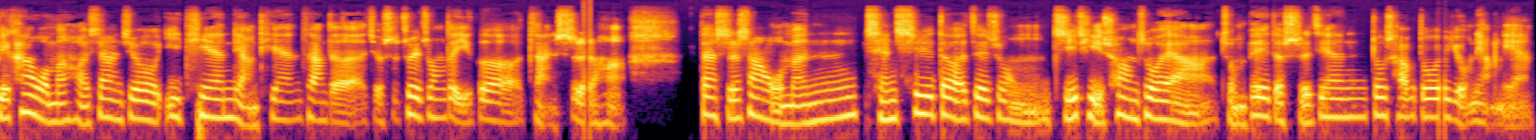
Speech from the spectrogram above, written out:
别看我们好像就一天两天这样的，就是最终的一个展示哈。但实际上，我们前期的这种集体创作呀，准备的时间都差不多有两年。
